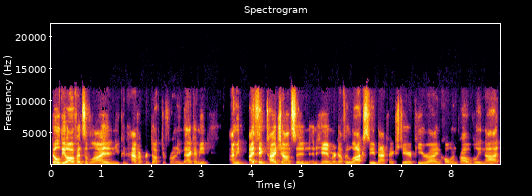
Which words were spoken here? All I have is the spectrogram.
build the offensive line and you can have a productive running back. I mean, I mean, I think Ty Johnson and him are definitely locks to be back next year. Perine Coleman probably not.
